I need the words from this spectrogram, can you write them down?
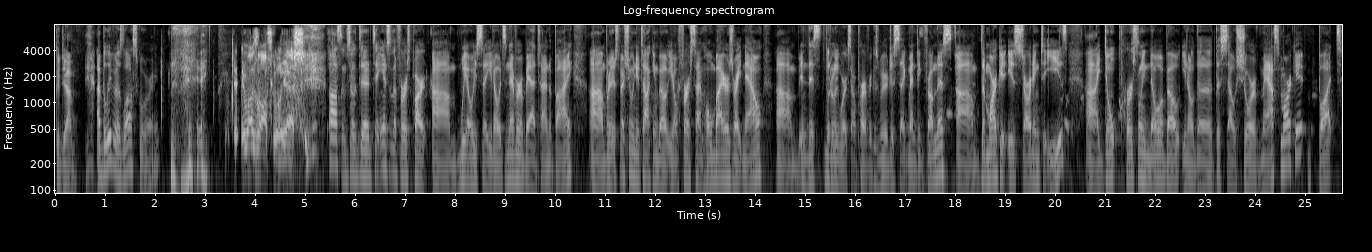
Good job. I believe it was law school, right? It, it was law school, yes. Awesome. So to, to answer the first part, um, we always say, you know, it's never a bad time to buy, um, but especially when you're talking about, you know, first time home buyers right now, um, and this literally works out perfect because we were just segmenting from this. Um, the market is starting to ease. Uh, I don't personally know about, you know, the the South Shore of Mass market, but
